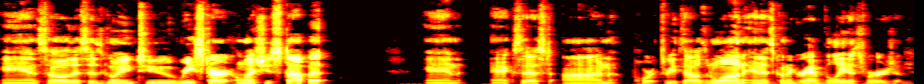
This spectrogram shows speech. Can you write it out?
And so this is going to restart unless you stop it. And accessed on port 3001 and it's going to grab the latest version.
